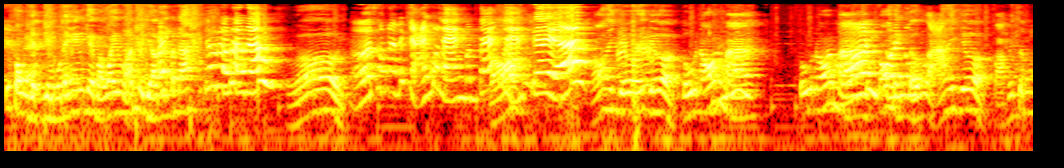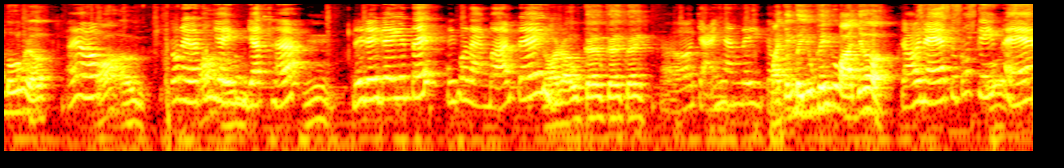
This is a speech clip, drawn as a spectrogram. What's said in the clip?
cái con vịt gì màu đen kìa bà quay ngoảnh bây giờ Banda đâu đâu đâu đâu? Ừ ơi. Ờ sau này nó chạy qua làng mình Đó. làng ghê hả đó thấy chưa thấy chưa? Tôi nói mà. Tôi nói mà. Ôi, có hiện tượng lạ thấy chưa? Bà phải tin tôi mới được. Thấy không? Đó ừ. Con này là con gì? ừ. con vịt hả? Ừ. Đi đi đi anh tiếp. Đi qua làng bển đi rồi rồi ok ok ok. Trời ơi chạy nhanh đi. Bà trời, chuẩn bị vũ khí của bà chưa? Trời nè tôi có kiếm nè.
